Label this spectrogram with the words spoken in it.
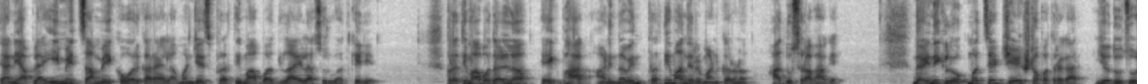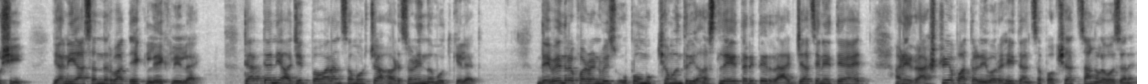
त्यांनी आपल्या इमेजचा मेकओव्हर करायला म्हणजेच प्रतिमा बदलायला सुरुवात केली आहे. प्रतिमा बदलणं एक भाग आणि नवीन प्रतिमा निर्माण करणं हा दुसरा भाग आहे. दैनिक लोकमतचे ज्येष्ठ पत्रकार यदू जोशी यांनी या संदर्भात एक लेख लिहिला आहे त्यात त्यांनी अजित पवारांसमोरच्या अडचणी नमूद केल्या आहेत देवेंद्र फडणवीस उपमुख्यमंत्री असले तरी ते राज्याचे नेते आहेत आणि राष्ट्रीय पातळीवरही त्यांचं पक्षात चांगलं वजन आहे.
